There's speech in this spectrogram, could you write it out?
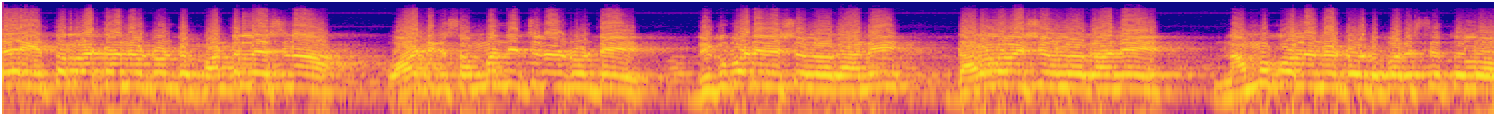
ఏ ఇతర రకమైనటువంటి పంటలు వేసినా వాటికి సంబంధించినటువంటి దిగుబడి విషయంలో కానీ ధరల విషయంలో కానీ నమ్మకోలేనటువంటి పరిస్థితుల్లో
